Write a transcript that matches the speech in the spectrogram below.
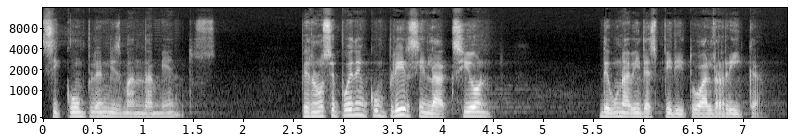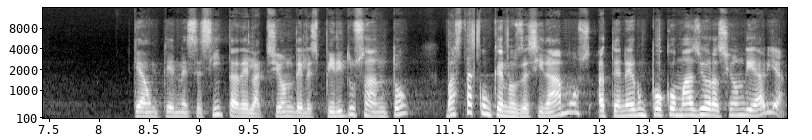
si cumplen mis mandamientos. Pero no se pueden cumplir sin la acción de una vida espiritual rica, que aunque necesita de la acción del Espíritu Santo, basta con que nos decidamos a tener un poco más de oración diaria,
